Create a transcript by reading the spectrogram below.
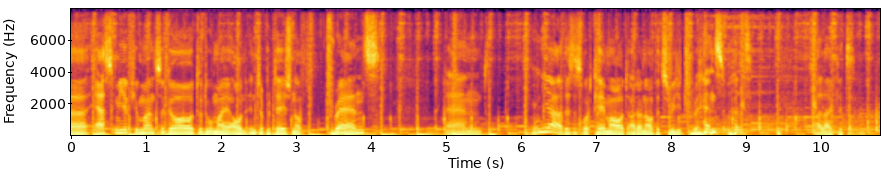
Uh, asked me a few months ago to do my own interpretation of trance, and yeah, this is what came out. I don't know if it's really trance, but I like it.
